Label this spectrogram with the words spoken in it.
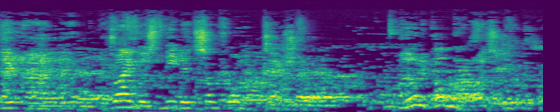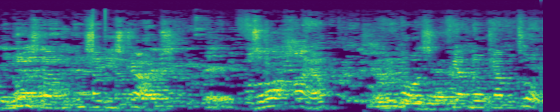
the, uh, the drivers needed some form of protection. The only problem was the noise level inside these cabs was a lot higher than it was if you had no cab at all.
